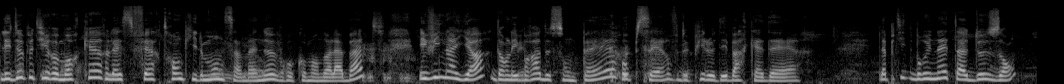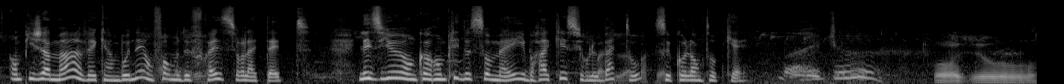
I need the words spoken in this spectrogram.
Les deux petits remorqueurs laissent faire tranquillement sa manœuvre au commandant Labatte et Vinaya, dans les bras de son père, observe depuis le débarcadère. La petite brunette a deux ans, en pyjama avec un bonnet en forme de fraise sur la tête. Les yeux encore remplis de sommeil, braqués sur le bateau, se collant au quai. bonjour.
